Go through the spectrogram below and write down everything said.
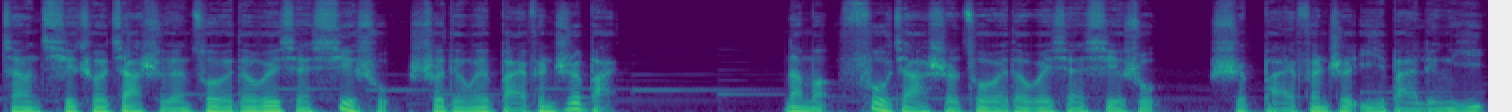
将汽车驾驶员座位的危险系数设定为百分之百，那么副驾驶座位的危险系数是百分之一百零一。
